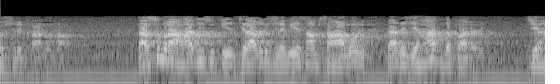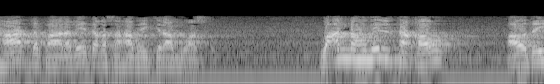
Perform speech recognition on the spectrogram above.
مشرکانو نه دا څومره حدیثو کې چې راغلي چې نبی اسلام صحابه دا د جهاد د پاره دی جهاد د پاره به دغه صحابه کرام واسطو وانهم التقوا او دای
